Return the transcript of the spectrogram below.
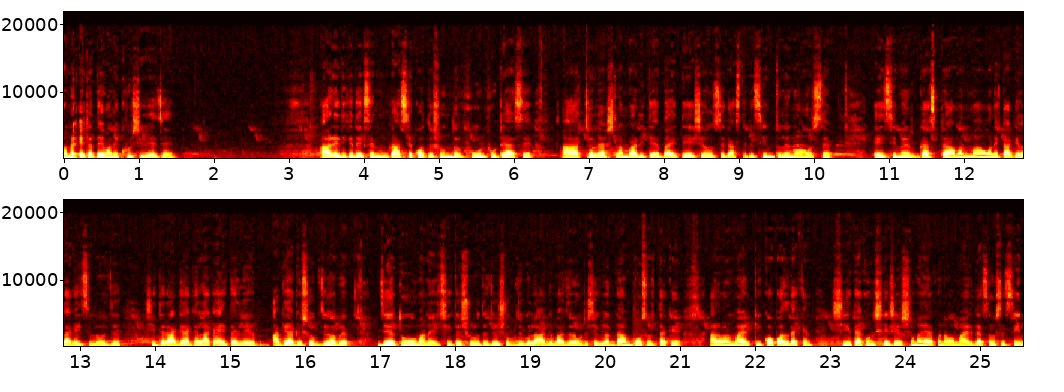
আমরা এটাতেই অনেক খুশি হয়ে যাই। আর এদিকে দেখছেন, গাছে কত সুন্দর ফুল ফুটে আছে। আর চলে আসলাম বাড়িতে। বাড়িতে এসে হচ্ছে গাছ থেকে সিম তুলে নেওয়া হচ্ছে। এই সিমের গাছটা আমার মা অনেক আগে লাগাইছিল যে শীতের আগে আগে লাগায় তাইলে আগে আগে সবজি হবে। যেহেতু মানে শীতের শুরুতে যে সবজিগুলো আগে বাজারে ওঠে, সেগুলোর দাম প্রচুর থাকে। আর আমার মায়ের কি কপাল দেখেন, শীত এখন শেষের সময় এখন আমার মায়ের গাছে হচ্ছে সিম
